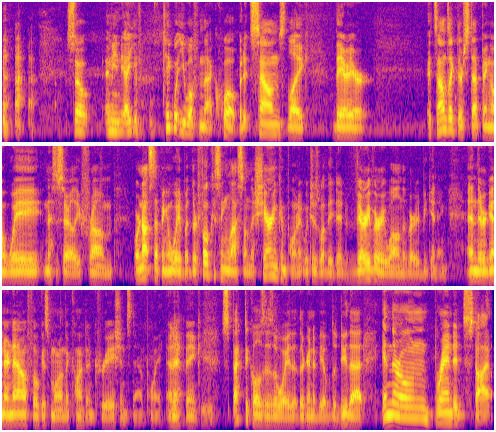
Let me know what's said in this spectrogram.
so, I mean, I- take what you will from that quote, but it sounds like they're, it sounds like they're stepping away necessarily from, or not stepping away, but they're focusing less on the sharing component, which is what they did very, very well in the very beginning, and they're going to now focus more on the content creation standpoint. And I Yeah. think spectacles is a way that they're going to be able to do that in their own branded style.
